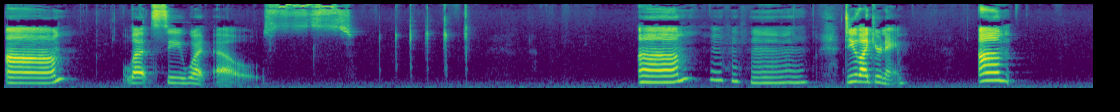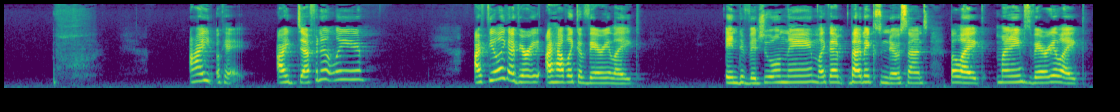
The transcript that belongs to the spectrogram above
Um, let's see what else. Um, do you like your name? Um, I okay. I definitely. I feel like I very I have like a very like individual name like that that makes no sense but like my name's very like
